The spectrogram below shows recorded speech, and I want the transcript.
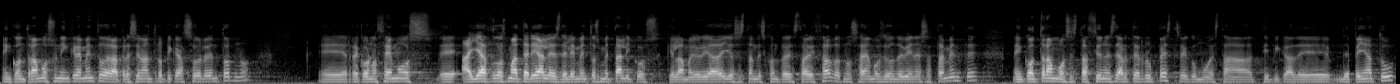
encontramos un incremento de la presión antrópica sobre el entorno eh, reconocemos eh, hallazgos materiales de elementos metálicos que la mayoría de ellos están descontextualizados, no sabemos de dónde vienen exactamente. Encontramos estaciones de arte rupestre, como esta típica de, Peñatú,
